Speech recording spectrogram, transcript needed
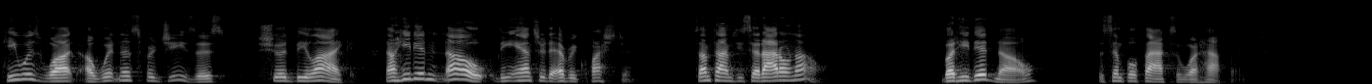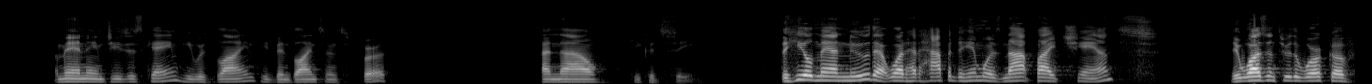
He was what a witness for Jesus should be like. Now, he didn't know the answer to every question. Sometimes he said, I don't know. But he did know the simple facts of what happened. A man named Jesus came. He was blind. He'd been blind since birth. And now he could see. The healed man knew that what had happened to him was not by chance, it wasn't through the work of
